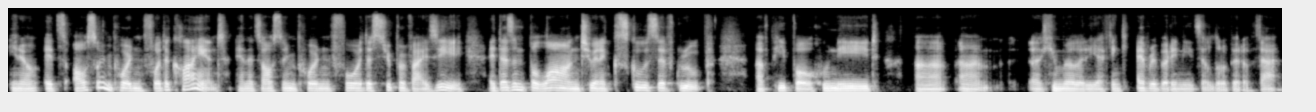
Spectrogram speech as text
you know it's also important for the client and it's also important for the supervisee. It doesn't belong to an exclusive group of people who need uh, um, uh, humility. I think everybody needs a little bit of that.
